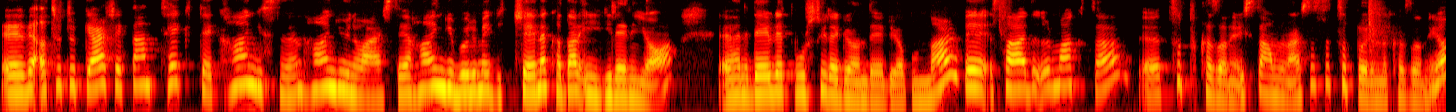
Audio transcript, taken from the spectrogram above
E, ve Atatürk gerçekten tek tek hangisinin hangi üniversiteye, hangi bölüme gideceğine kadar ilgileniyor. E, hani devlet bursuyla gönderiliyor bunlar ve Sadi Irmak da e, tıp kazanıyor. İstanbul Üniversitesi tıp bölümünü kazanıyor.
